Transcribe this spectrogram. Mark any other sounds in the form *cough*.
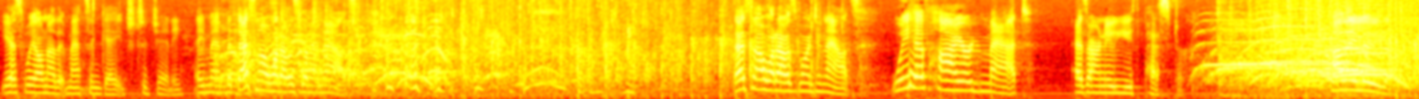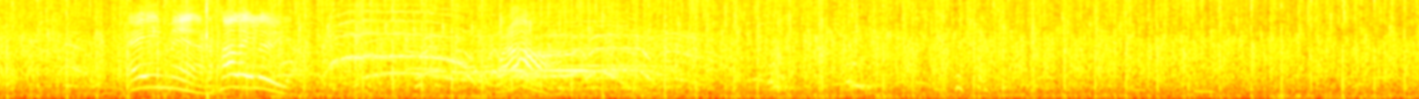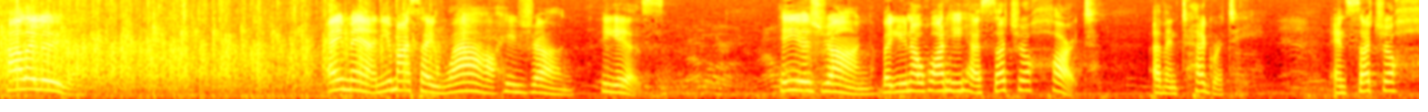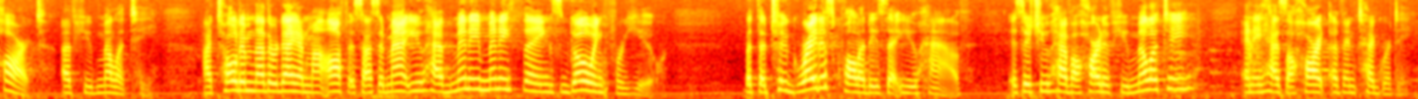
Yes, we all know that Matt's engaged to Jenny. Amen. But that's not what I was going to announce. *laughs* that's not what I was going to announce. We have hired Matt as our new youth pastor. Hallelujah. Amen. Hallelujah. Wow. Hallelujah. Amen. You might say, wow, he's young. He is. He is young. But you know what? He has such a heart of integrity and such a heart of humility. I told him the other day in my office, I said, Matt, you have many, many things going for you. But the two greatest qualities that you have is that you have a heart of humility and he has a heart of integrity.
